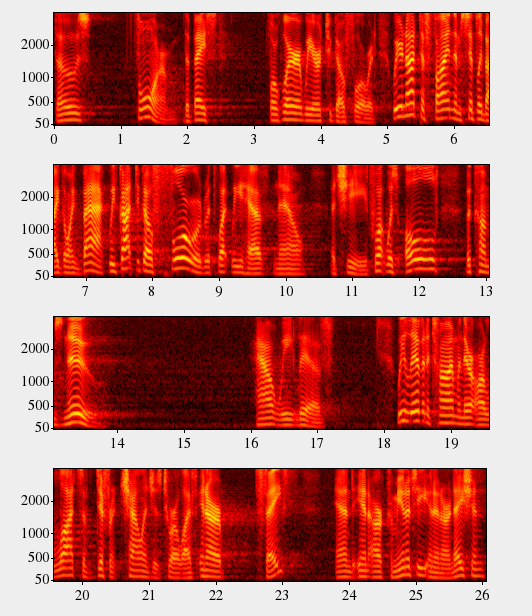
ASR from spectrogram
Those form the base for where we are to go forward. We are not to find them simply by going back. We've got to go forward with what we have now achieved. What was old becomes new. How we live. We live in a time when there are lots of different challenges to our life. In our faith and in our community and in our nation,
